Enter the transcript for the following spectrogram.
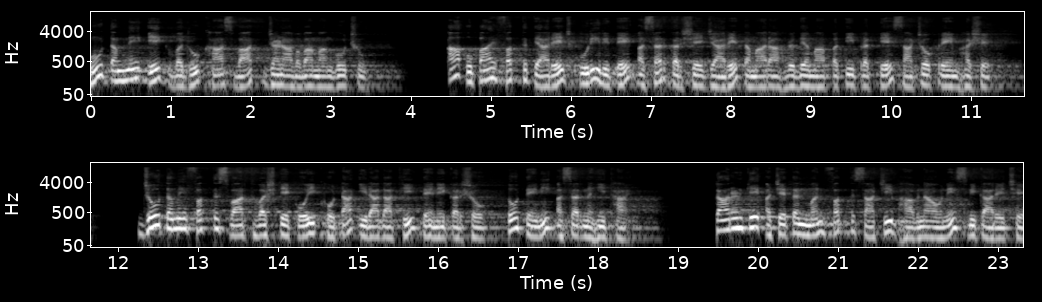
હું તમને એક વધુ ખાસ વાત જણાવવા માંગુ છું. આ ઉપાય ફક્ત ત્યારે જ પૂરી રીતે અસર કરશે જ્યારે તમારા હૃદયમાં પતિ પ્રત્યે સાચો પ્રેમ હશે. જો તમે ફક્ત સ્વાર્થવશ કે કોઈ ખોટા ઈરાદાથી તેને કરશો, તો તેની અસર નહીં થાય. કારણ કે અચેતન મન ફક્ત સાચી ભાવનાઓને સ્વીકારે છે.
